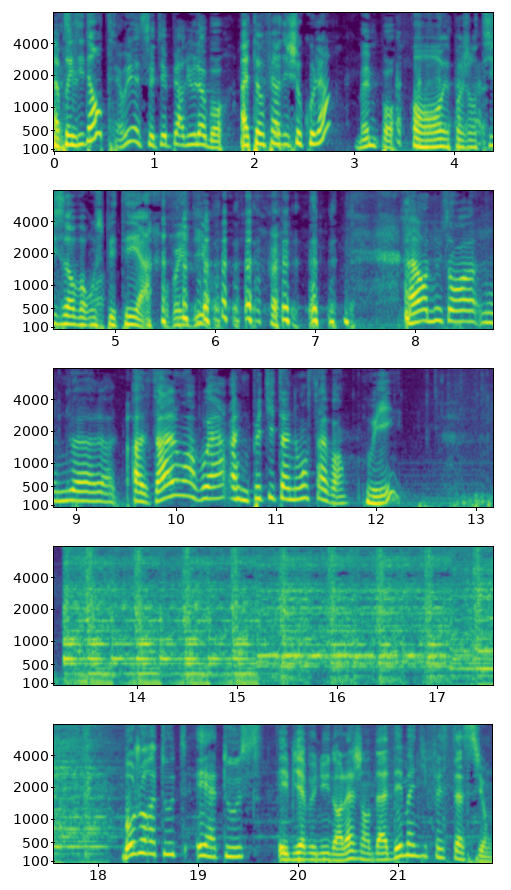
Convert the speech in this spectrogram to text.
La présidente Eh Oui, elle s'était perdue là-bas. Elle t'a offert des chocolats Même pas. Oh, c'est pas gentil ça, on va se péter. hein. On va y dire. Alors nous, aurons- nous, euh, allons avoir une petite annonce avant. Oui. Bonjour à toutes et à tous et bienvenue dans l'agenda des manifestations.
